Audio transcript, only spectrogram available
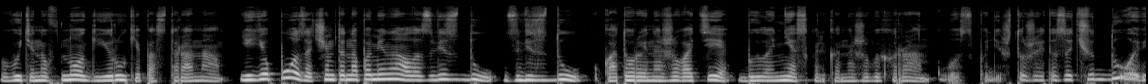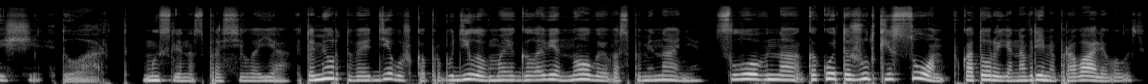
вытянув ноги и руки по сторонам. Ее поза чем-то напоминала звезду, звезду, у которой на животе было несколько ножевых ран. Господи, что же это за чудовище, Эдуард? мысленно спросила я. Эта мертвая девушка пробудила в моей голове новые воспоминания, словно какой-то жуткий сон, в который я на время проваливалась.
